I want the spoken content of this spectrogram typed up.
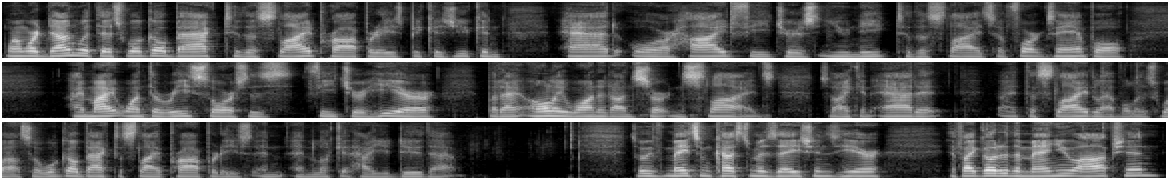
When we're done with this, we'll go back to the slide properties because you can add or hide features unique to the slide. So for example, I might want the resources feature here but I only want it on certain slides. So I can add it at the slide level as well. So we'll go back to slide properties and, and look at how you do that. So we've made some customizations here. If I go to the menu option,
